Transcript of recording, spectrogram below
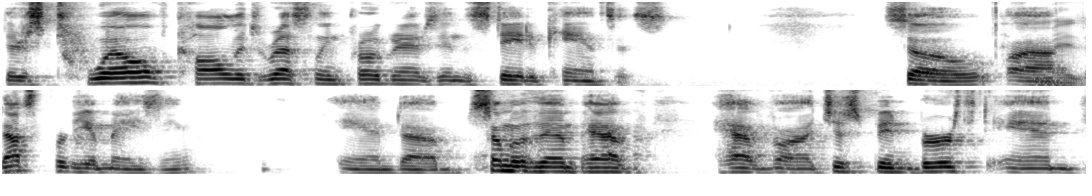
There's 12 college wrestling programs in the state of Kansas. So uh, that's pretty amazing. And uh, some of them have have uh, just been birthed, and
